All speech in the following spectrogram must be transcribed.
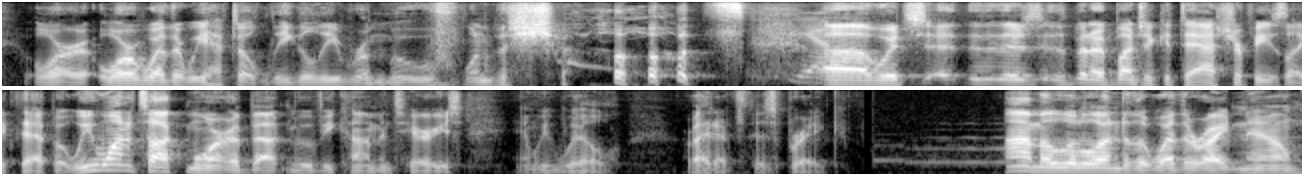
or or whether we have to legally remove one of the shows. Yeah. Uh, which uh, there's, there's been a bunch of catastrophes like that. But we want to talk more about movie commentaries, and we will right after this break. I'm a little under the weather right now,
